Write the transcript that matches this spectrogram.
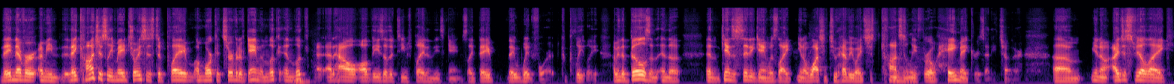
they never. I mean they consciously made choices to play a more conservative game and look and look at how all these other teams played in these games. Like they they went for it completely. I mean the Bills and, and the and Kansas City game was like you know watching two heavyweights just constantly mm-hmm. throw haymakers at each other. Um, you know I just feel like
